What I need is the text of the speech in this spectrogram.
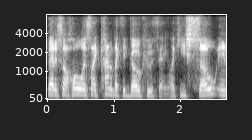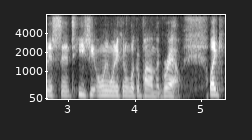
that it's a whole, it's like kind of like the Goku thing. Like he's so innocent, he's the only one who can look upon the grail. Like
